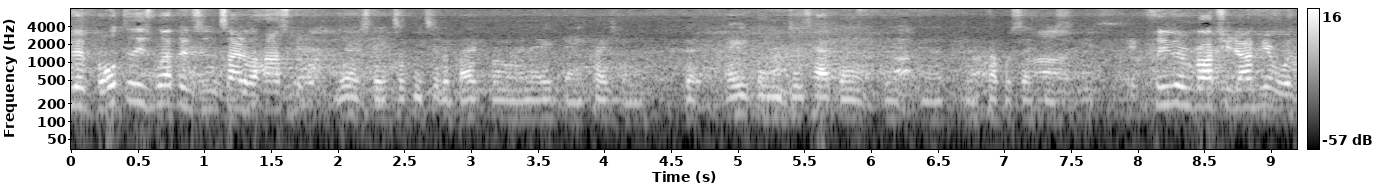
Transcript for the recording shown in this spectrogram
You had both of these weapons inside of the hospital. Yes, they took me to the back room and everything, crazy. But everything just happened in, in, a, in a couple seconds. And Cleveland brought you down here with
